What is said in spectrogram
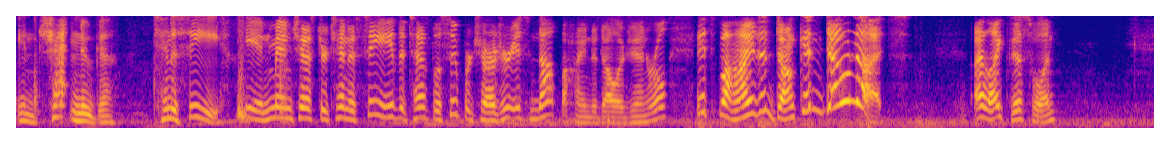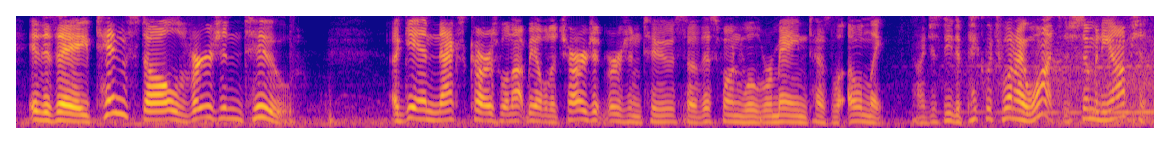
in Chattanooga, Tennessee. In Manchester, Tennessee, the Tesla Supercharger is not behind a Dollar General, it's behind a Dunkin' Donuts. I like this one. It is a 10 stall version 2. Again, NACS cars will not be able to charge at version 2, so this one will remain Tesla only. I just need to pick which one I want. There's so many options.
